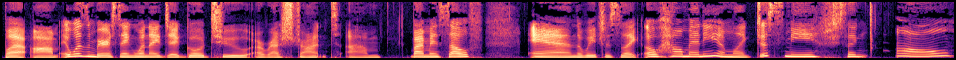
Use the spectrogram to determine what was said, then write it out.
but um, it was embarrassing when I did go to a restaurant um, by myself, and the waitress was like, "Oh, how many?" I'm like, "Just me." She's like, "Oh,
